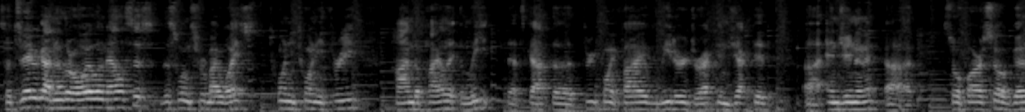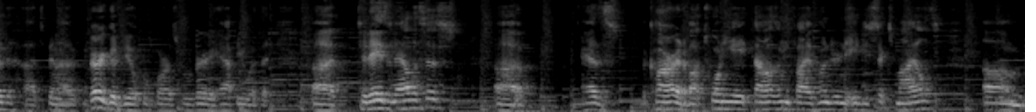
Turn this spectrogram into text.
So today we got another oil analysis. This one's for my wife's 2023 Honda Pilot Elite that's got the 3.5 liter direct injected uh, engine in it. Uh, so far, so good. Uh, it's been a very good vehicle for us. We're very happy with it. Uh, today's analysis uh, has the car at about 28,586 miles. Um,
